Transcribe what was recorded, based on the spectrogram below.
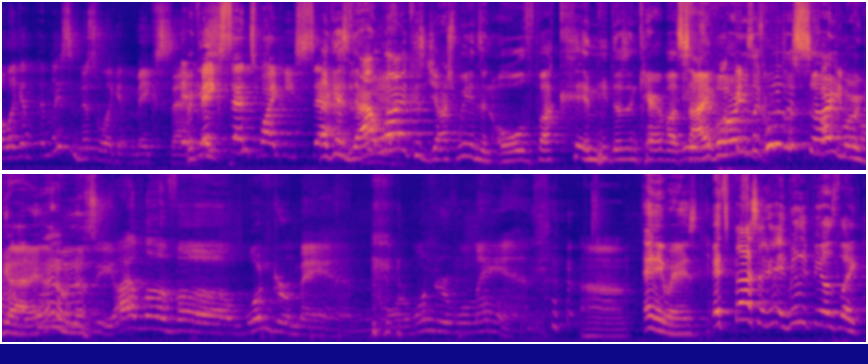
But like at, at least in this one, like it makes sense. it Like, makes sense why he's sad. Like, is that Yeah. why? Because Joss Whedon's an old fuck and he doesn't care about He is like, cyborg. He's like, who's a cyborg guy? Who I don't know. he? I love uh, Wonder Man or Wonder Woman. Um, anyways, it's fascinating. It really feels like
